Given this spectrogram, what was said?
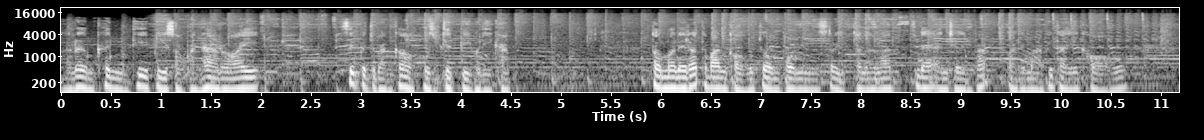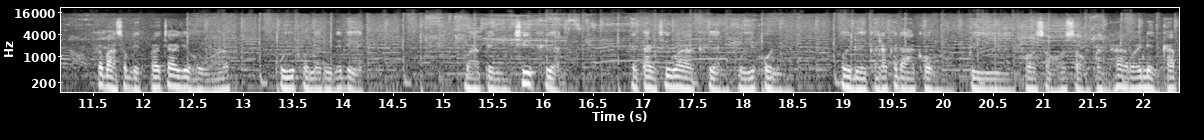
ๆ เริ่มขึ้นที่ปี 2500 ซึ่งปัจจุบันก็ 67 ปีพอดีครับ ต่อมาในรัฐบาลของโจมพลสฤษดิ์ธนรัตน์ได้อัญเชิญพระปริมาพิไทยของพระบาทสมเด็จพระเจ้าอยู่หัวภูมิพลอดุลยเดชมาเป็นชื่อเขื่อนและตั้งชื่อว่าเขื่อนภูมิพลเมื่อเดือนกรกฎาคม ปี พศ 2501 ครับ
